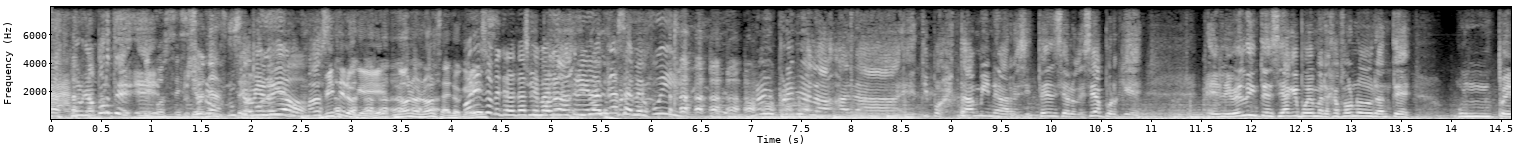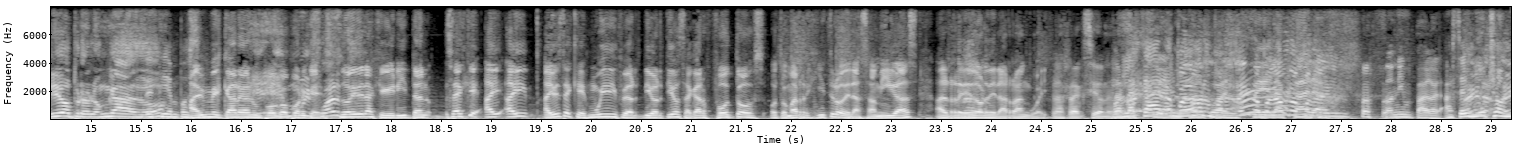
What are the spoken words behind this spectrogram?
porque aparte, eh, Te yo no- posesionaste. nunca vi a nadie con más. ¿Viste lo que es? No, no, no, ¿sabes lo que Por es? eso me trataste Che, mal el otro día en no la plaza, me fui. No hay un premio a la, a la, eh, tipo estamina, resistencia, lo que sea, porque el nivel de intensidad que puede manejar uno durante un periodo prolongado. De tiempo, A sí. mí me cargan un poco porque soy de las que gritan. ¿Sabes qué? Hay, hay, hay veces que es muy diver- divertido sacar fotos o tomar registro de las amigas alrededor de la runway. Las reacciones. Por la cara, palabra Tal para, cual, hay una sí, la para cara. el. Son impagables. Una- muchos una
